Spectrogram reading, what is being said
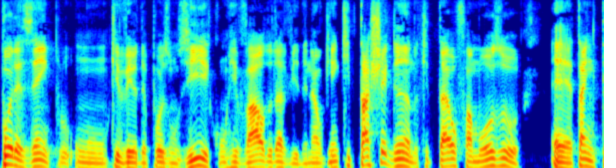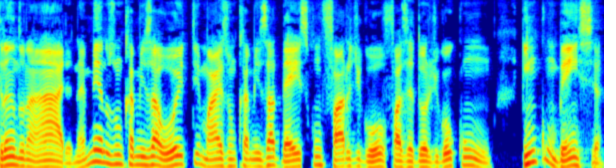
Por exemplo, um que veio depois um Zico, um Rivaldo da vida, né? Alguém que está chegando, que está o famoso, é, tá entrando na área, né? Menos um camisa 8 e mais um camisa 10 com faro de gol, fazedor de gol com incumbência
